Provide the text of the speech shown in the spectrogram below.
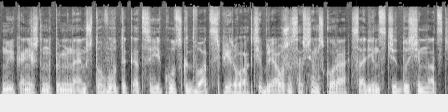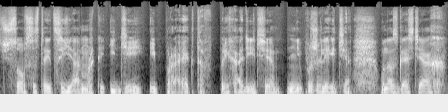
Ну и, конечно, напоминаем, что в УТКЦ Якутск 21 октября, уже совсем скоро, с 11 до 17 часов состоится ярмарка идей и проектов. Приходите, не пожалеете. У нас в гостях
